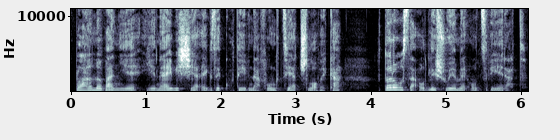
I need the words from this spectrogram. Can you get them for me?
Plánovanie je najvyššia exekutívna funkcia človeka, ktorou sa odlišujeme od zvierat.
